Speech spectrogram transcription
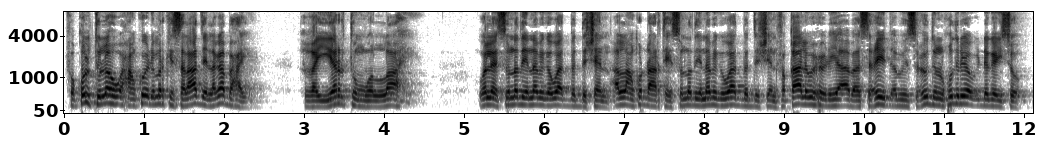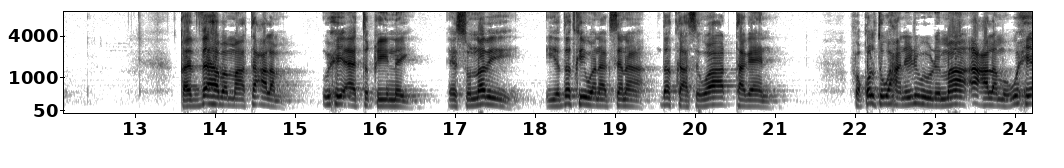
Fa qultu lahu waxaan ku yidhi markii salaadii laga baxay hayartum wallaahi wale sunnadii nabiga waad badesheen allaan ku dhaartay sunnadii nabiga waad badesheen fa qaala wuxuu yidhi yaa abaa saciid abii sacuudin alkhudri ow idhegayso qad dahaba maa taclam wixii aad taqiinay ee sunnadii iyo dadkii wanaagsanaa dadkaasi waa tageen. Fa qultu waxaan idhi buu yihi maa aclamu wixii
